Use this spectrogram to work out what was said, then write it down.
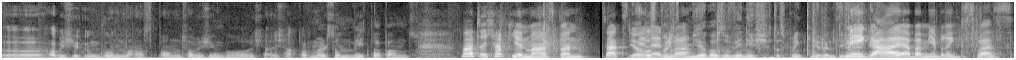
äh, habe ich hier irgendwo ein Maßband? Habe ich irgendwo, ich, ich hatte doch mal so ein Meterband. Warte, ich habe hier ein Maßband. Sag's Ja, mir das in bringt etwa. mir aber so wenig. Das bringt mir relativ mir wenig. egal, aber mir bringt es was.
